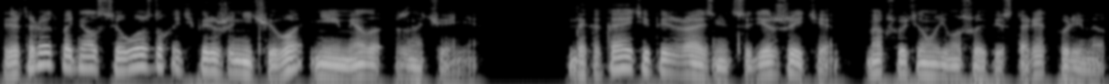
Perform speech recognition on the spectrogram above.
Вертолет поднялся в воздух, и теперь уже ничего не имело значения. «Да какая теперь разница? Держите!» Макс вытянул ему свой пистолет-пулемет.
